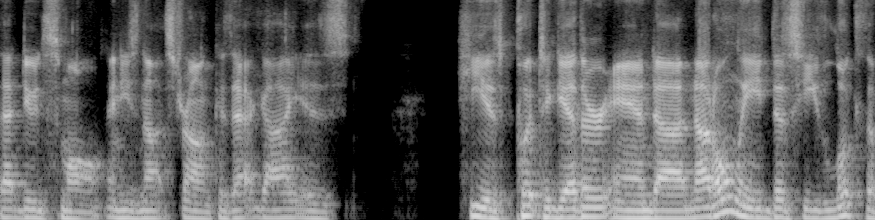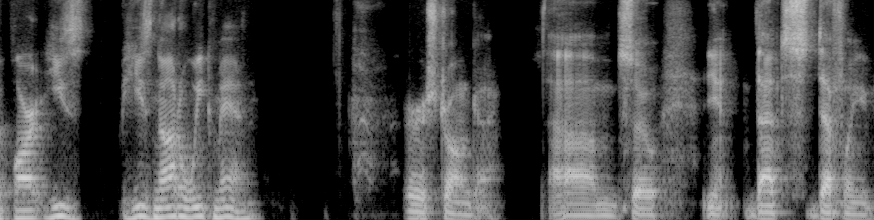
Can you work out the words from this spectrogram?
that dude's small and he's not strong because that guy is he is put together and uh, not only does he look the part he's he's not a weak man. Very strong guy. Um, so yeah that's definitely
